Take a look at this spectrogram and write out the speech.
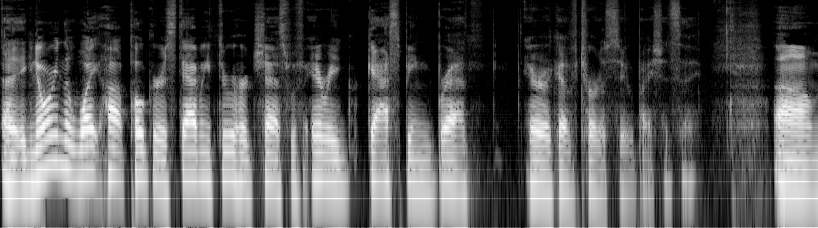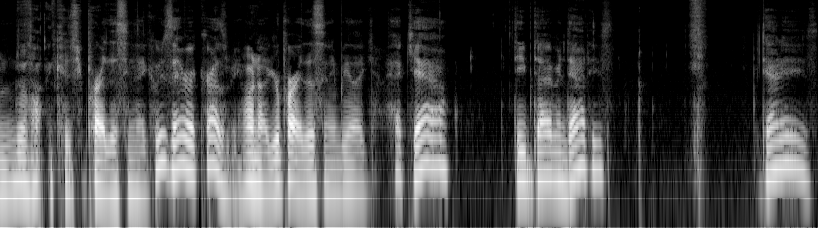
Uh, ignoring the white hot poker is stabbing through her chest with every gasping breath. Eric of Turtle Soup, I should say. Um, because you're probably listening like, who's Eric Crosby? Oh no, you're probably listening and be like, heck yeah, deep diving daddies, daddies.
